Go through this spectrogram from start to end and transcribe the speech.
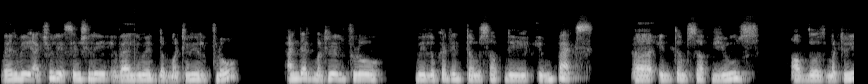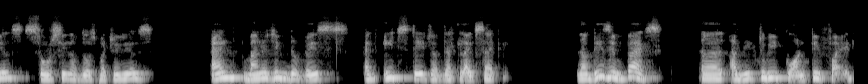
where we actually essentially evaluate the material flow and that material flow we look at in terms of the impacts uh, in terms of use of those materials sourcing of those materials and managing the waste at each stage of that life cycle. Now these impacts uh, need to be quantified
